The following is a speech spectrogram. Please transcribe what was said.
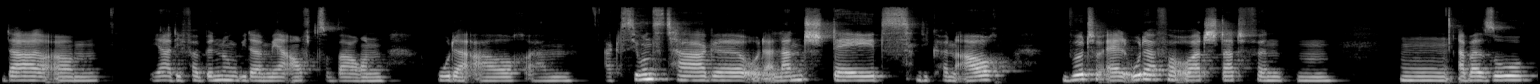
da ähm, ja die Verbindung wieder mehr aufzubauen oder auch ähm, Aktionstage oder Lunchdates, die können auch virtuell oder vor Ort stattfinden. Hm, aber so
